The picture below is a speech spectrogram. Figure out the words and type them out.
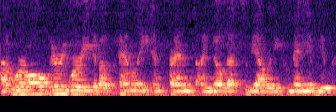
uh, we're all very worried about family and friends. I know that's the reality for many of you.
